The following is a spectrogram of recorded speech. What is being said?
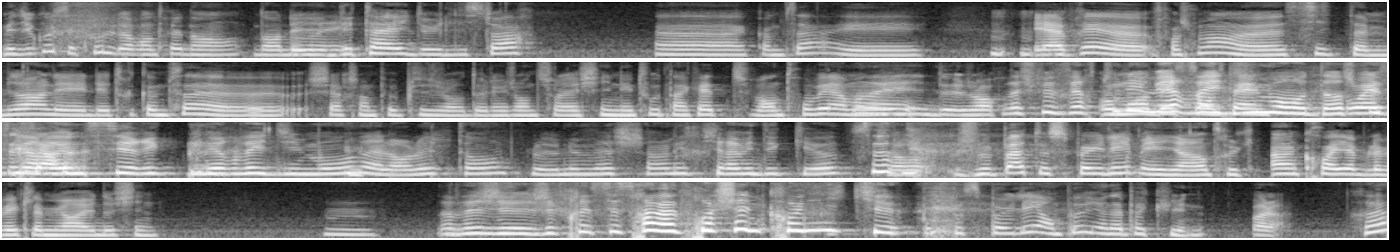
Mais du coup, c'est cool de rentrer dans, dans les détails de l'histoire euh, comme ça. Et, et après, euh, franchement, euh, si t'aimes bien les, les trucs comme ça, euh, cherche un peu plus genre de légendes sur la Chine et tout. T'inquiète, tu vas en trouver à mon Ouais. avis. De, genre, Moi, je peux faire tous les merveilles du monde. hein. Je Ouais, peux faire ça. une série de merveilles du monde. Alors, le temple, le machin, les pyramides de Khéops. je veux pas te spoiler, mais il y a un truc incroyable avec la muraille de Chine. Hmm. Ah bah, je, je ferai... Ce sera ma prochaine chronique. Pour te spoiler un peu, il y en a pas qu'une. Voilà. Quoi?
